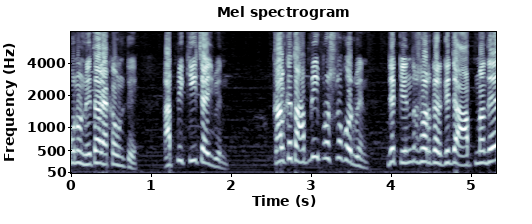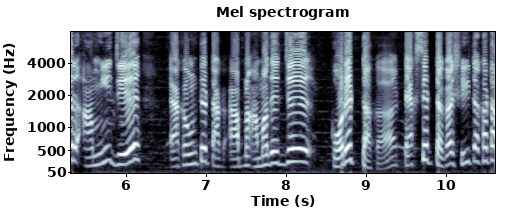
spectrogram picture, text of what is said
কোনো নেতার অ্যাকাউন্টে আপনি কি চাইবেন? কালকে তো আপনিই প্রশ্ন করবেন যে, কেন্দ্র সরকারকে যে আপনাদের, আমি যে অ্যাকাউন্টে টাকা আমাদের যে করের টাকা ট্যাক্সের টাকা, সেই টাকাটা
